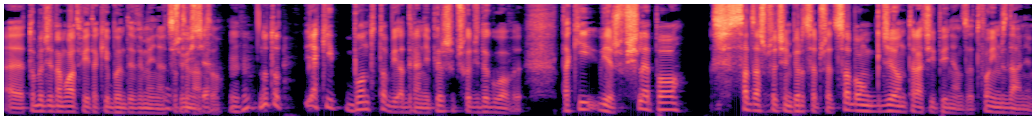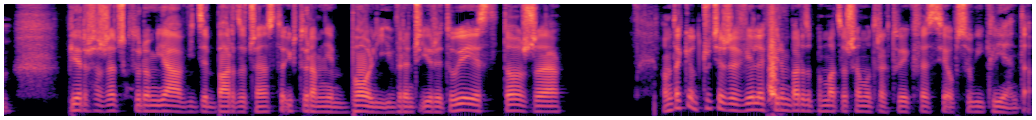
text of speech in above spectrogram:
E, to będzie nam łatwiej takie błędy wymieniać. Co Oczywiście. ty na to? Mhm. No to jaki błąd tobie, Adrianie, pierwszy przychodzi do głowy? Taki, wiesz, w ślepo sadzasz przedsiębiorcę przed sobą, gdzie on traci pieniądze, twoim zdaniem? Pierwsza rzecz, którą ja widzę bardzo często i która mnie boli i wręcz irytuje, jest to, że Mam takie odczucie, że wiele firm bardzo po macoszemu traktuje kwestię obsługi klienta.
